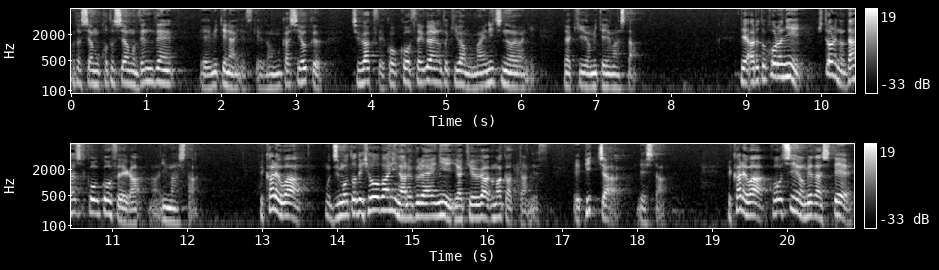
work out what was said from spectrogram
私はもう今年はもう全然、見てないですけれども昔よく中学生高校生ぐらいの時はもう毎日のように野球を見ていました。であるところに一人の男子高校生がいました。で彼はもう地元で評判になるぐらいに野球がうまかったんです。ピッチャーでした。彼は甲子園を目指して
